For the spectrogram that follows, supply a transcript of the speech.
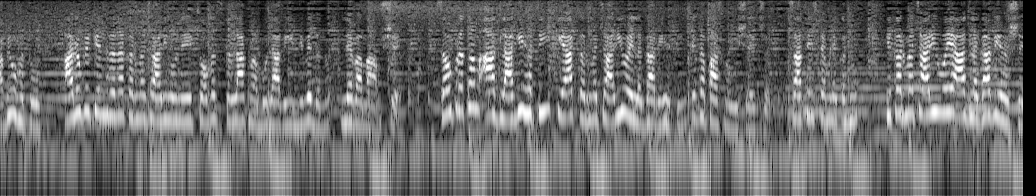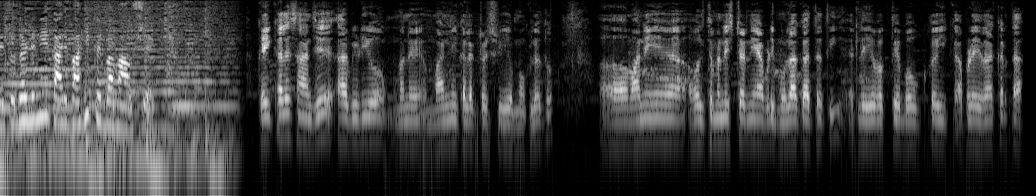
આવ્યો હતો. આરોગ્ય કેન્દ્રના કર્મચારીઓને ચોવીસ કલાકમાં બોલાવી નિવેદનો લેવામાં આવશે. સૌપ્રથમ આગ લાગી હતી કે આ કર્મચારીઓએ લગાવી હતી તે તપાસનો વિષય છે. સાથે જ તેમણે કહ્યું કે કર્મચારીઓએ આગ લગાવી હશે તો દંડનીય કાર્યવાહી કરવામાં આવશે. ગઈકાલે સાંજે આ વીડિયો મને માનનીય કલેક્ટરશ્રીએ મોકલ્યો હતો. અ, માનનીય હેલ્થ મિનિસ્ટરની આપણી મુલાકાત હતી એટલે એ વખતે બહુ કંઈક આપણે એના કરતા.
